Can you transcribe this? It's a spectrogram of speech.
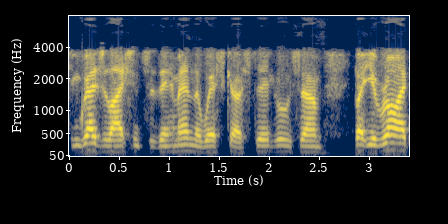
congratulations to them and the West Coast Eagles. Um, but you're right.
